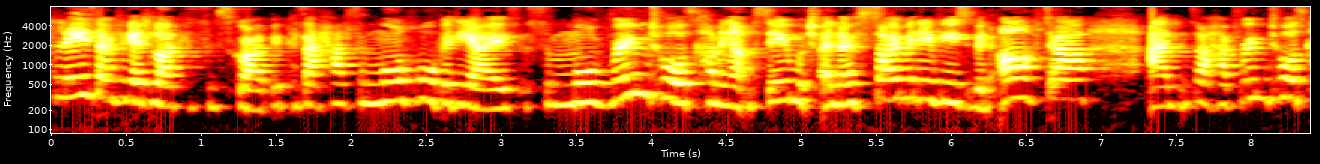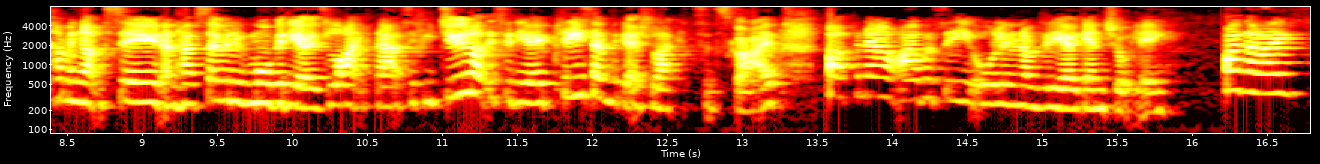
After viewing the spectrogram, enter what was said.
please don't forget to like and subscribe because I have some more haul videos, some more room tours coming up soon, which I know so many of you have been after. Um, so I have room tours coming up soon and have so many more videos like that. So if you do like this video, please don't forget to like and subscribe. But for now, I will see you all in another video again shortly. Bye guys!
